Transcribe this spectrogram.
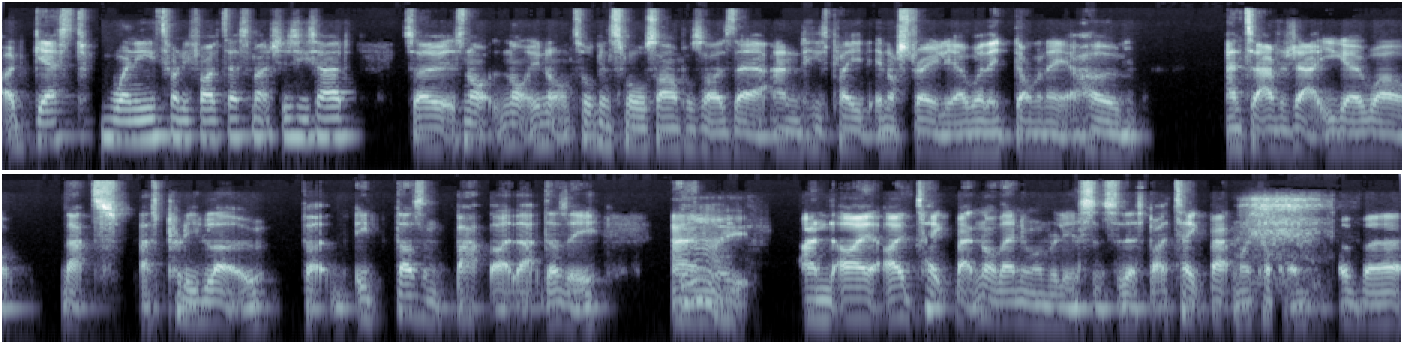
I'd guess 20, 25 Test matches he's had. So it's not, not, you're not talking small sample size there. And he's played in Australia where they dominate at home. And to average that, you go, well, that's, that's pretty low, but he doesn't bat like that, does he? And, no. and I, I take back, not that anyone really listens to this, but I take back my comment of uh,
